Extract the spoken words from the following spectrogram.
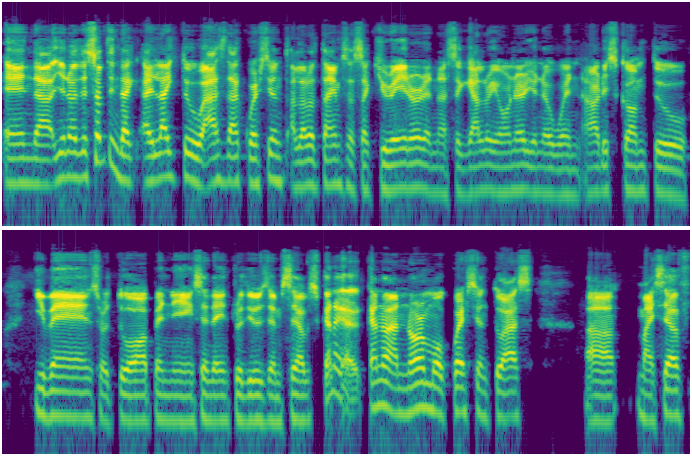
And uh, you know there's something that i like to ask that question a lot of times as a curator and as a gallery owner you know when artists come to events or to openings and they introduce themselves kind of kind of a normal question to ask uh, myself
